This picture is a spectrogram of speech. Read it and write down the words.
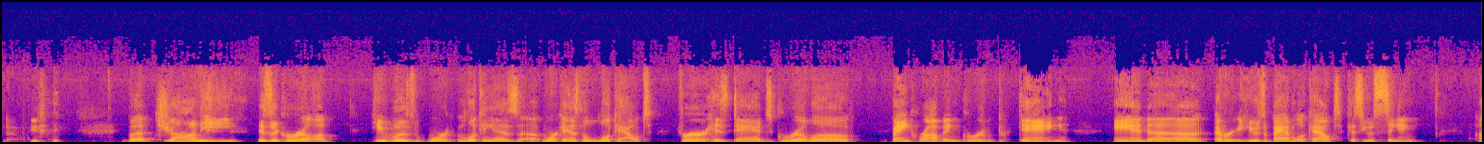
No. but Johnny is a gorilla. He was work, looking as uh, working as the lookout for his dad's gorilla bank robbing group gang, and uh, every he was a bad lookout because he was singing uh,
